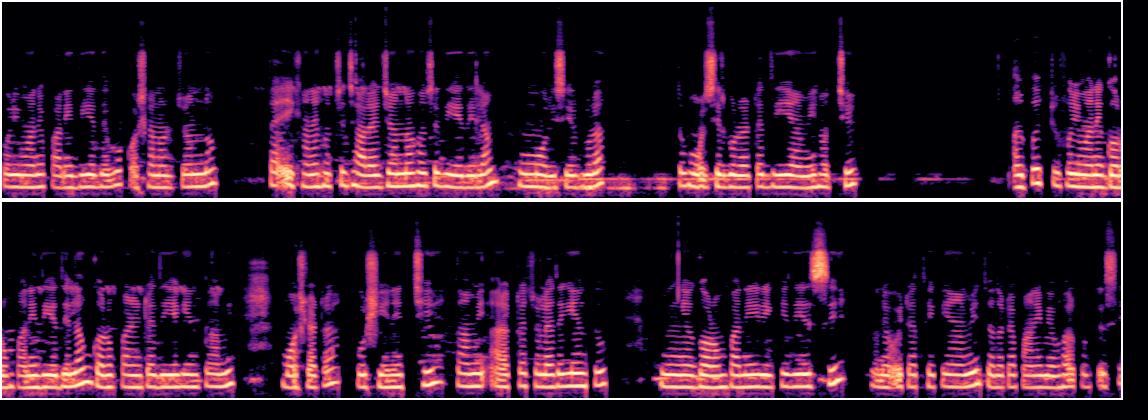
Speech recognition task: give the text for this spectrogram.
পরিমাণে পানি দিয়ে দেব কষানোর জন্য। তা এখানে হচ্ছে ঝালের জন্য হচ্ছে দিয়ে দিলাম মরিচের গুঁড়া। তো মরিচের গুঁড়াটা দিয়ে আমি হচ্ছে অল্প একটু পরিমাণে গরম পানি দিয়ে দিলাম। গরম পানিটা দিয়ে কিন্তু আমি মশলাটা কষিয়ে নিচ্ছি। তো আমি আরেকটা চুলাতে কিন্তু গরম পানি রেখে দিয়েছি। মানে ওইটা থেকে আমি যতটা পানি ব্যবহার করতেছি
